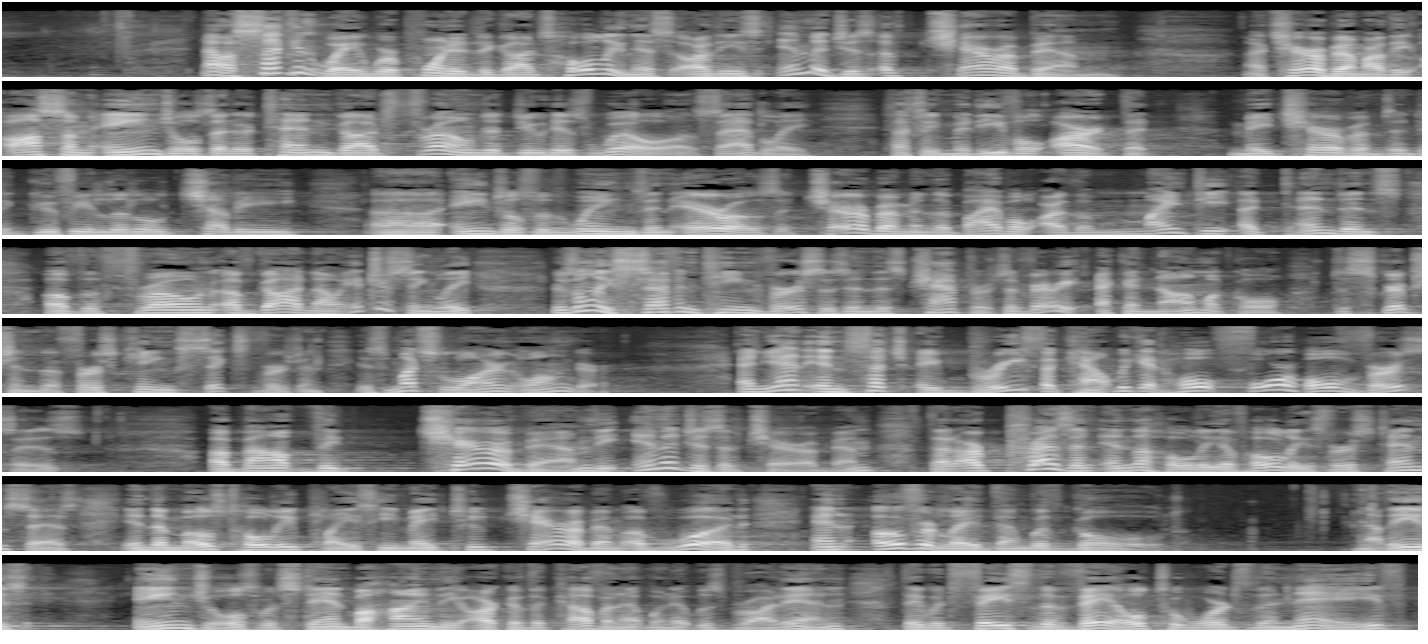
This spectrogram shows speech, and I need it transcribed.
Now, a second way we're pointed to God's holiness are these images of cherubim. Uh, cherubim are the awesome angels that attend God's throne to do his will. Uh, sadly, it's actually medieval art that made cherubims into goofy little chubby uh, angels with wings and arrows. The cherubim in the Bible are the mighty attendants of the throne of God. Now, interestingly, there's only 17 verses in this chapter. It's a very economical description. The First Kings 6 version is much long, longer. And yet, in such a brief account, we get whole, four whole verses about the cherubim, the images of cherubim that are present in the Holy of Holies. Verse 10 says, In the most holy place he made two cherubim of wood and overlaid them with gold. Now these angels would stand behind the Ark of the Covenant when it was brought in. They would face the veil towards the nave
